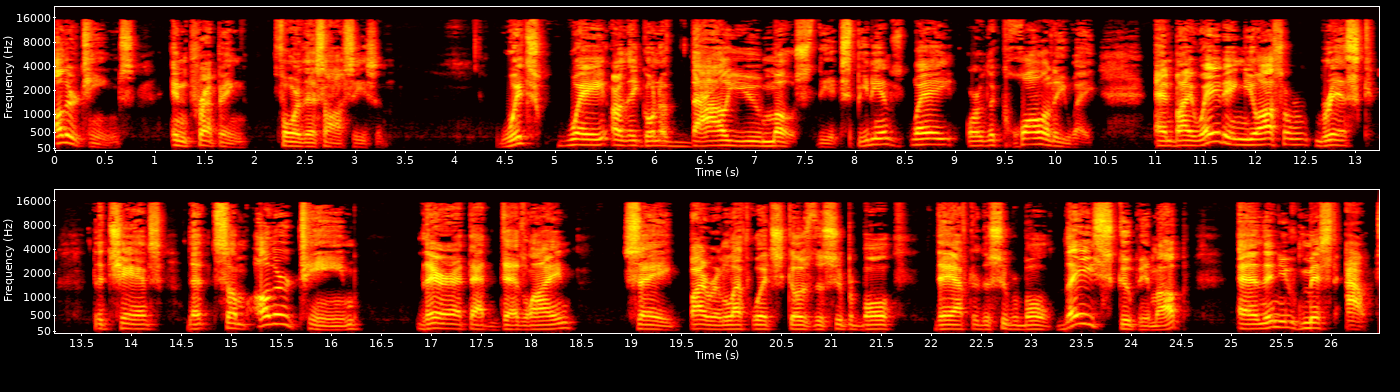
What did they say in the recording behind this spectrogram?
other teams in prepping for this offseason. Which way are they going to value most? The expedient way or the quality way? And by waiting, you also risk the chance that some other team there at that deadline, say Byron Leftwich goes to the Super Bowl, day after the Super Bowl, they scoop him up, and then you've missed out.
